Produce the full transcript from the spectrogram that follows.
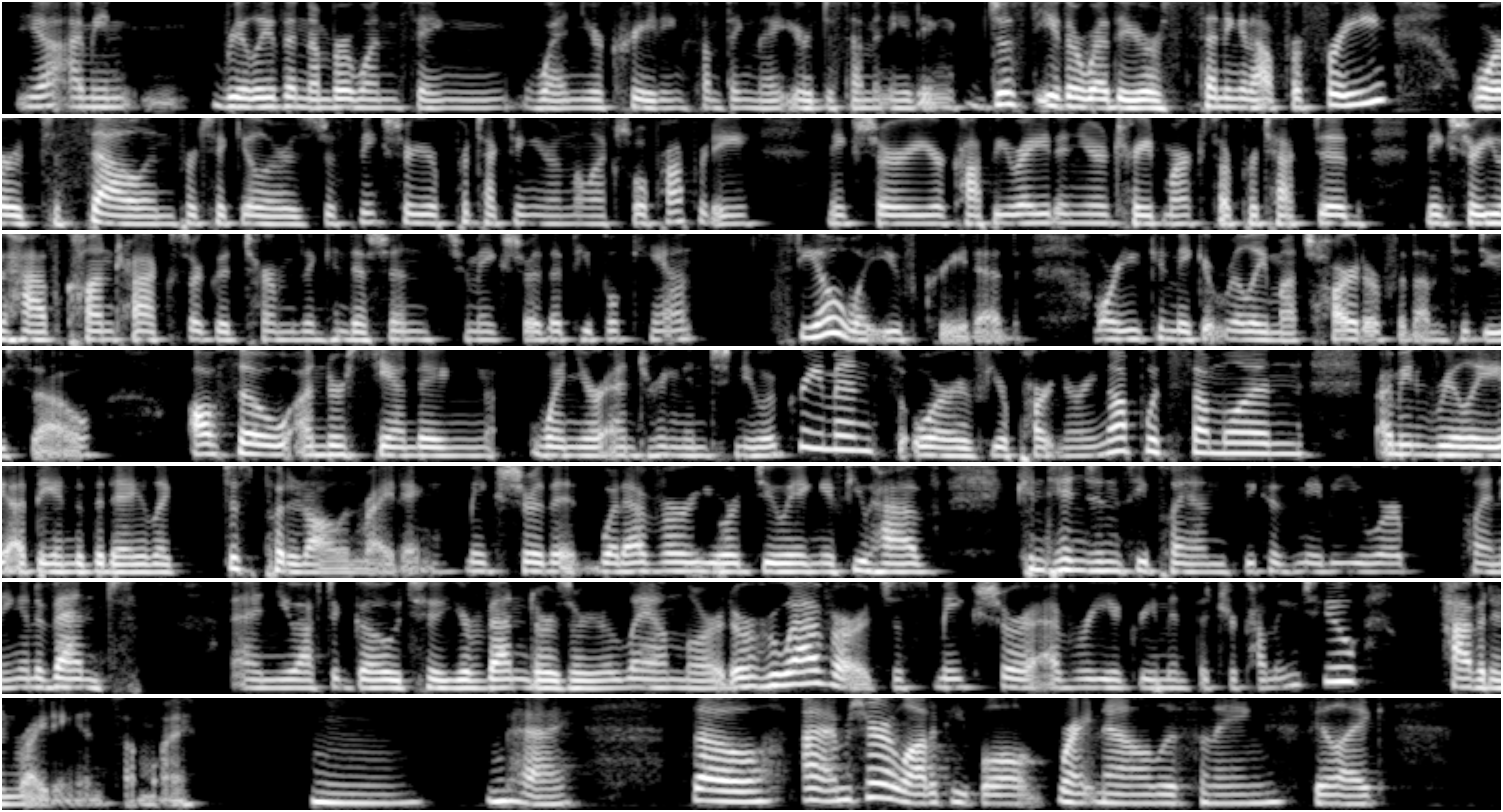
Yeah, I mean, really, the number one thing when you're creating something that you're disseminating, just either whether you're sending it out for free or to sell in particular, is just make sure you're protecting your intellectual property. Make sure your copyright and your trademarks are protected. Make sure you have contracts or good terms and conditions to make sure that people can't steal what you've created, or you can make it really much harder for them to do so also understanding when you're entering into new agreements or if you're partnering up with someone. I mean really at the end of the day like just put it all in writing. Make sure that whatever you're doing if you have contingency plans because maybe you were planning an event and you have to go to your vendors or your landlord or whoever just make sure every agreement that you're coming to have it in writing in some way. Mm, Okay. So I'm sure a lot of people right now listening feel like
